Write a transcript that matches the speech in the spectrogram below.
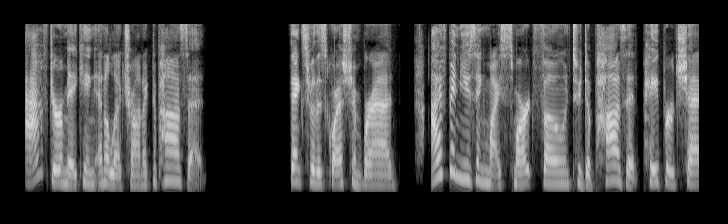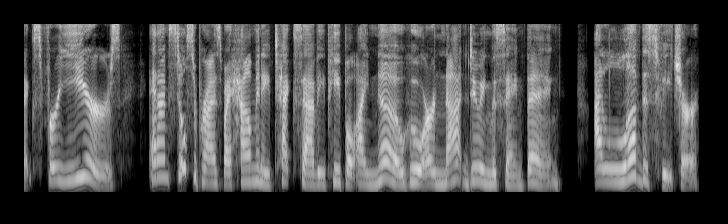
after making an electronic deposit? Thanks for this question, Brad. I've been using my smartphone to deposit paper checks for years, and I'm still surprised by how many tech savvy people I know who are not doing the same thing. I love this feature.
